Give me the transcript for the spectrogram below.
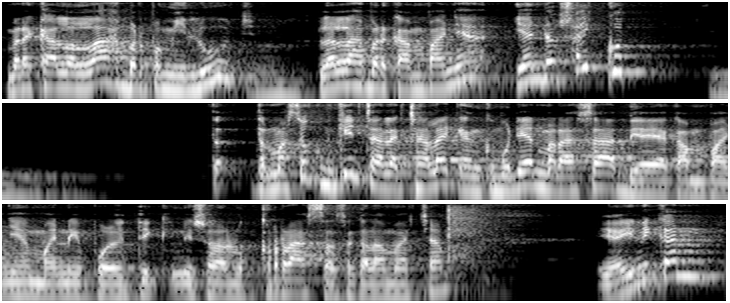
mereka lelah berpemilu, hmm. lelah berkampanye, ya tidak usah ikut. Hmm. Termasuk mungkin caleg-caleg yang kemudian merasa biaya kampanye money politik ini selalu keras dan segala macam. Ya ini kan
